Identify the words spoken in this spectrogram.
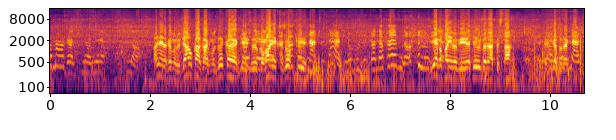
pomagać, no nie, no. A nie, jakaś może działka, jakaś muzyka, jakieś no nie, edukowanie, No krzyżówki. to znaczy tak, no na pewno lubię. Jaką pani lubi? Jaki ulubiony artysta? no, Jaki gatunek? To znaczy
